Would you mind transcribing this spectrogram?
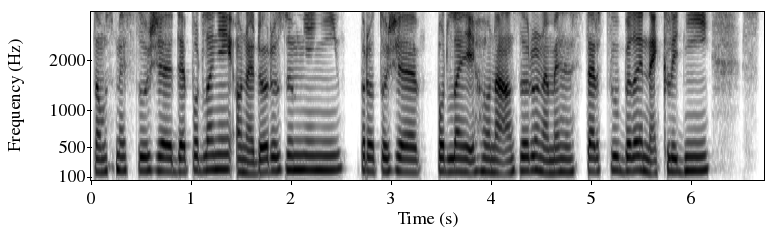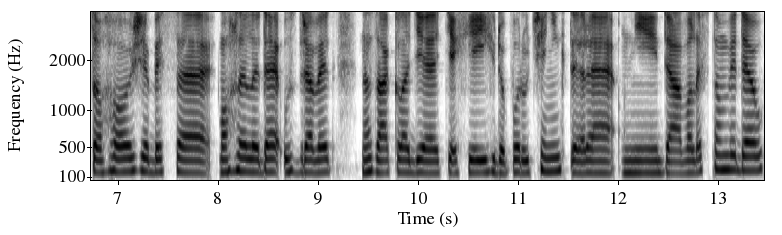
v tom smyslu, že jde podle něj o nedorozumění, protože podle jeho názoru na ministerstvu byli neklidní z toho, že by se mohli lidé uzdravit na základě těch jejich doporučení, které oni dávali v tom videu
